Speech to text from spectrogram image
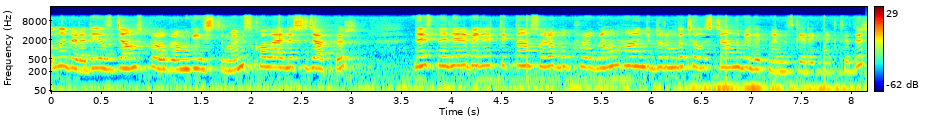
Buna göre de yazacağımız programı geliştirmemiz kolaylaşacaktır. Nesneleri belirttikten sonra bu programın hangi durumda çalışacağını belirtmemiz gerekmektedir.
